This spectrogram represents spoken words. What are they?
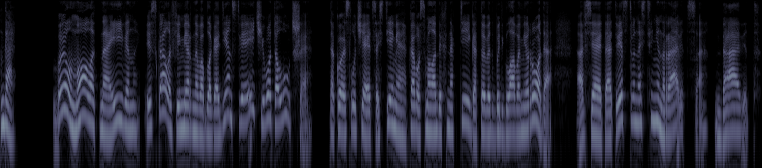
«Да, был молод, наивен, искал эфемерного благоденствия и чего-то лучшее. Такое случается с теми, кого с молодых ногтей готовят быть главами рода, а вся эта ответственность не нравится, давит.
